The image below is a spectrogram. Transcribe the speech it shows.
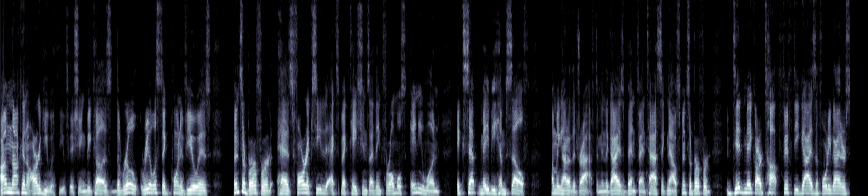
I'm not going to argue with you, Fishing, because the real realistic point of view is Spencer Burford has far exceeded expectations, I think, for almost anyone except maybe himself coming out of the draft. I mean, the guy has been fantastic. Now, Spencer Burford did make our top 50 guys the 49ers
